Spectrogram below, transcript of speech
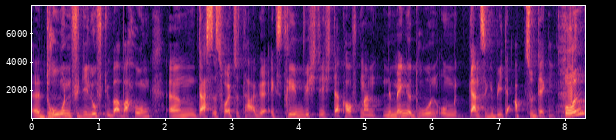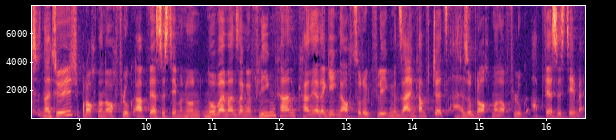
Äh, Drohnen für die Luftüberwachung. Ähm, das ist heutzutage extrem wichtig. Da kauft man eine Menge Drohnen, um ganze Gebiete abzudecken. Und natürlich braucht man auch Flugabwehrsysteme. Nur, nur weil man sagen wir, fliegen kann, kann ja der Gegner auch zurückfliegen mit seinen Kampfjets. Also braucht man auch Flugabwehrsysteme.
